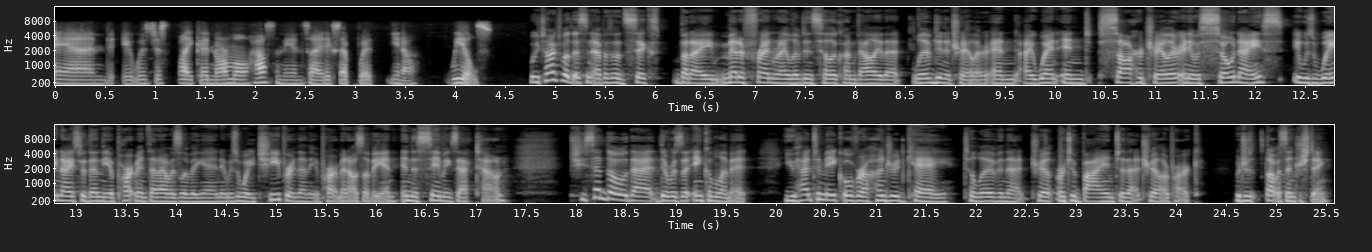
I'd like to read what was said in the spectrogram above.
and it was just like a normal house on the inside, except with, you know, wheels. We talked about this in episode six, but I met a friend when I lived in Silicon Valley that lived in a trailer, and I went and saw her trailer, and it was so nice. It was way nicer than the apartment that I was living in. It was way cheaper than the apartment I was living in, in the same exact town. She said, though, that there was an income limit. You had to make over 100K to live in that trailer or to buy into that trailer park, which is, that was interesting.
